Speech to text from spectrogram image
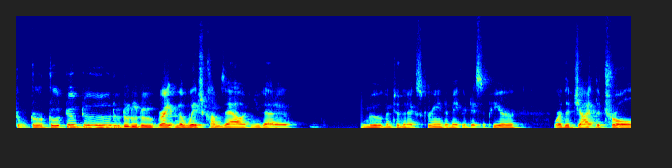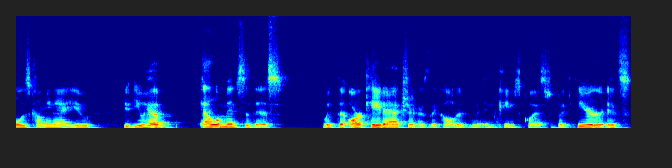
right, and the witch comes out, and you got to move into the next screen to make her disappear, or the giant the troll is coming at you. You, you have elements of this with the arcade action, as they called it in, in King's Quest. But here, it's,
